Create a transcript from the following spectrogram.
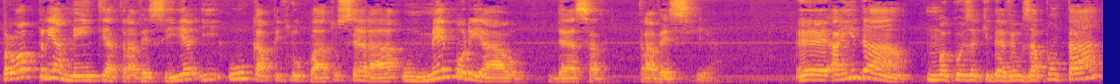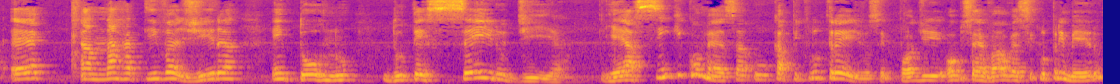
propriamente a travessia e o capítulo 4 será o memorial dessa travessia. É, ainda uma coisa que devemos apontar é a narrativa gira em torno do terceiro dia. E é assim que começa o capítulo 3. Você pode observar o versículo 1.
